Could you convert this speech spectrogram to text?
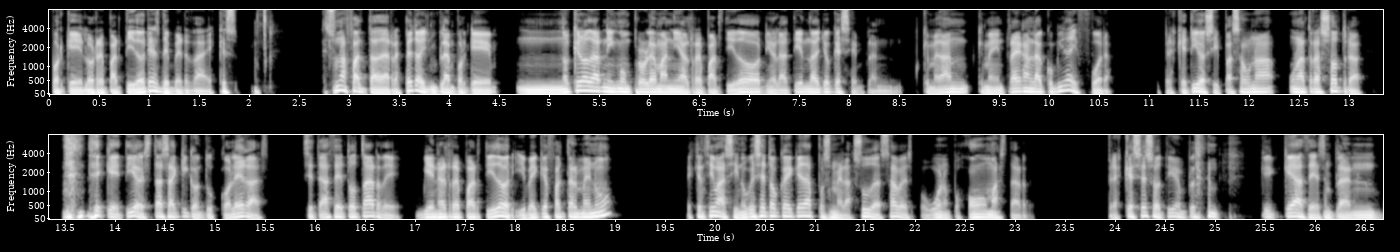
Porque los repartidores, de verdad, es que es, una falta de respeto. En plan, porque mm, no quiero dar ningún problema ni al repartidor ni a la tienda, yo qué sé, en plan, que me dan, que me traigan la comida y fuera. Pero es que, tío, si pasa una, una tras otra, de que, tío, estás aquí con tus colegas, se te hace todo tarde, viene el repartidor y ve que falta el menú, es que encima, si no hubiese toque de queda, pues me la sudas, ¿sabes? Pues bueno, pues como más tarde. Pero es que es eso, tío, en plan, ¿qué, qué haces? En plan,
